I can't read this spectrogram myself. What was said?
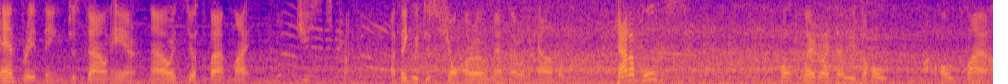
everything just down here. Now it's just about my... Jesus Christ. I think we just shot our own men there with a catapult. Catapults! Hold, where do I tell you to hold, hold fire?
